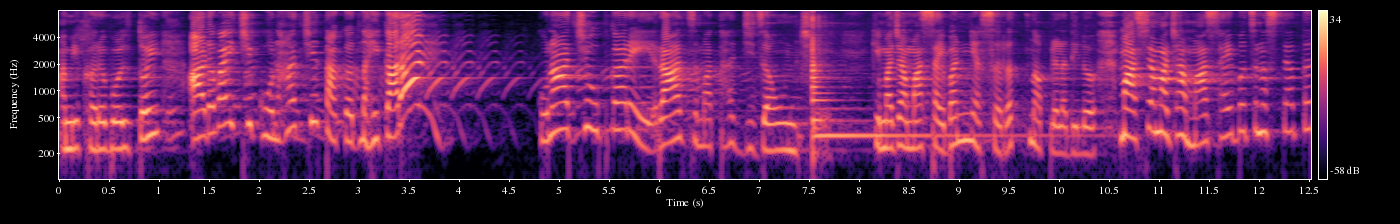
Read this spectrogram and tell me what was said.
आम्ही खरं बोलतोय आडवायची कुणाची ताकद नाही. कारण कुणाचे उपकारे? राजमाता जिजाऊंची. की माझ्या मासाहेबांनी असं रत्न आपल्याला दिलं. माश्या माझ्या मासाहेबच नसत्या तर?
